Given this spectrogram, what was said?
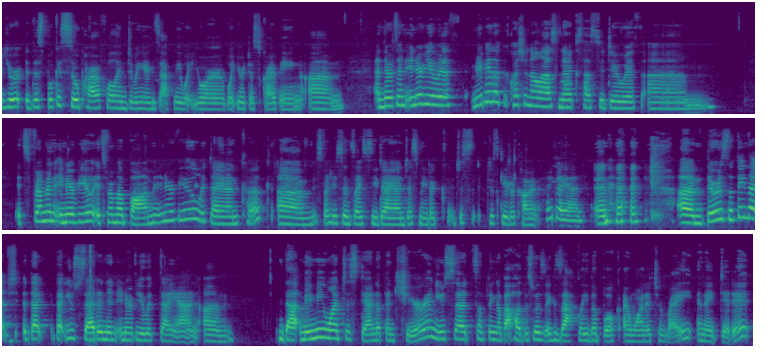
your this book is so powerful in doing exactly what you're what you're describing. Um, and there's an interview with maybe the question I'll ask next has to do with um, it's from an interview. It's from a bomb interview with Diane Cook. Um, especially since I see Diane just made a just just gave a comment. Hi Diane. And um, there was something that that that you said in an interview with Diane. Um, that made me want to stand up and cheer. And you said something about how this was exactly the book I wanted to write, and I did it.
